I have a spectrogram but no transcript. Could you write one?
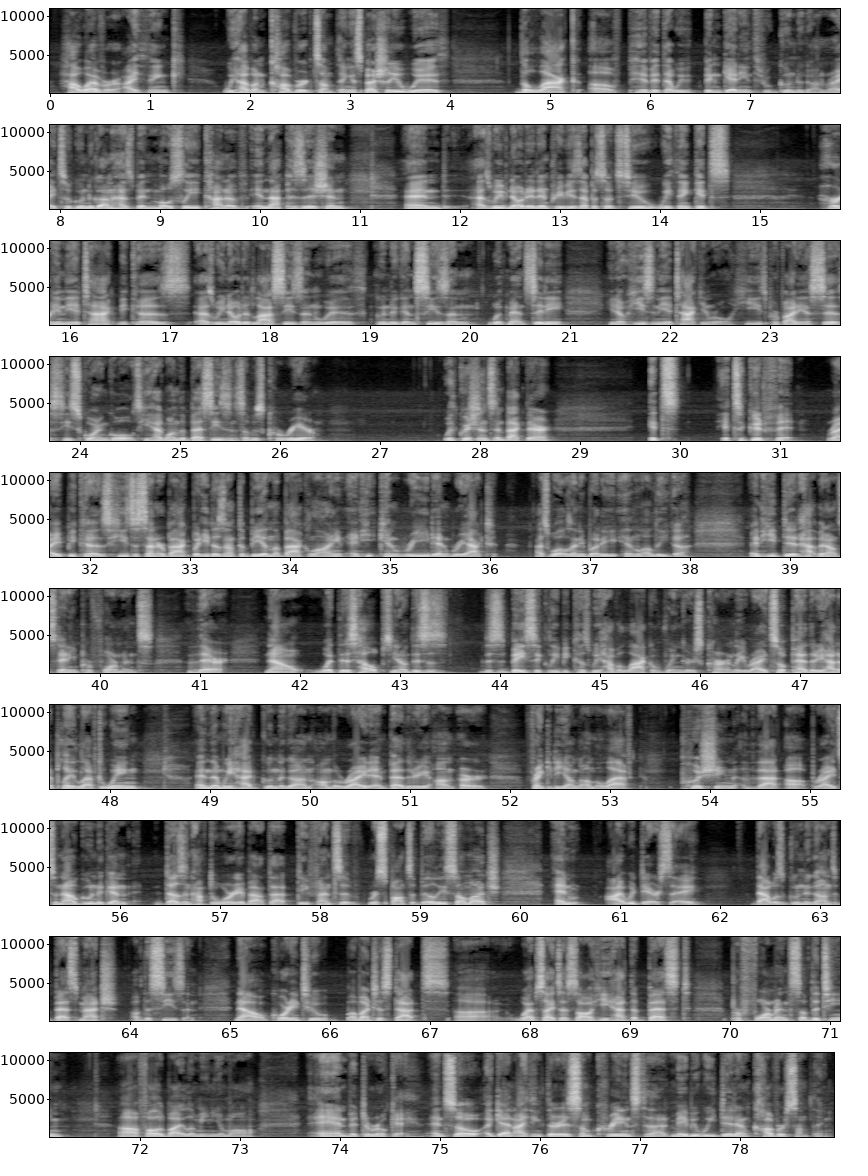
However, I think we have uncovered something, especially with the lack of pivot that we've been getting through Gundogan, right? So Gundogan has been mostly kind of in that position. And as we've noted in previous episodes too, we think it's hurting the attack because as we noted last season with Gundogan's season with Man City, you know, he's in the attacking role. He's providing assists, he's scoring goals. He had one of the best seasons of his career. With Christensen back there, it's it's a good fit right? Because he's a center back, but he doesn't have to be in the back line and he can read and react as well as anybody in La Liga. And he did have an outstanding performance there. Now, what this helps, you know, this is this is basically because we have a lack of wingers currently, right? So Pedri had to play left wing, and then we had Gundogan on the right and Pedri on or Frenkie De Jong on the left, pushing that up, right? So now Gundogan doesn't have to worry about that defensive responsibility so much, and I would dare say that was Gundogan's best match of the season. Now, according to a bunch of stats uh, websites I saw, he had the best performance of the team, uh, followed by Lamine Yamal and Vitor Roque. And so, again, I think there is some credence to that. Maybe we did uncover something.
